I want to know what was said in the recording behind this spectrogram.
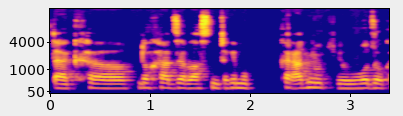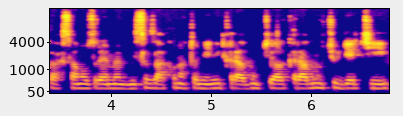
tak e, dochádza vlastne takému kradnutiu v úvodzovkách samozrejme, v mysle zákona to není kradnutie, ale kradnutiu detí,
